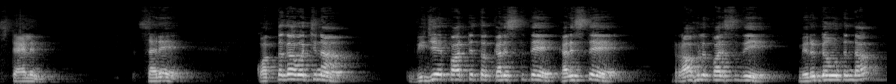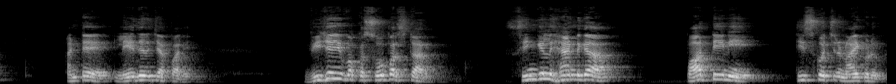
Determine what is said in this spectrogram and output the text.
స్టాలిన్. సరే కొత్తగా వచ్చిన విజయ్ పార్టీతో కలిస్తే కలిస్తే రాహుల్ పరిస్థితి మెరుగ్గా ఉంటుందా? అంటే లేదని చెప్పాలి. విజయ్ ఒక సూపర్ స్టార్. సింగిల్ హ్యాండ్గా పార్టీని తీసుకొచ్చిన నాయకుడు.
